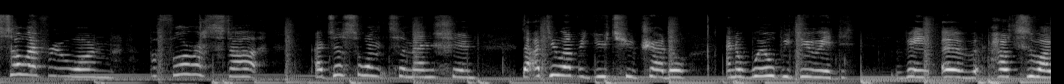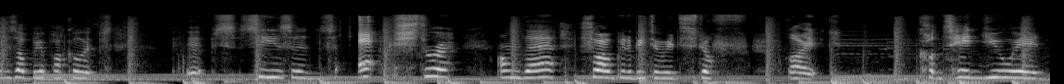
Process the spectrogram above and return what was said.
So, everyone, before I start, I just want to mention that I do have a YouTube channel and I will be doing the um, How to Survive a Zombie Apocalypse uh, seasons extra on there. So, I'm going to be doing stuff like continuing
